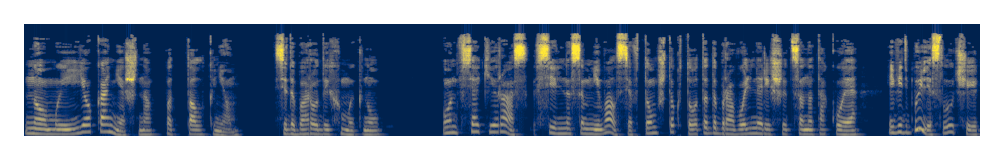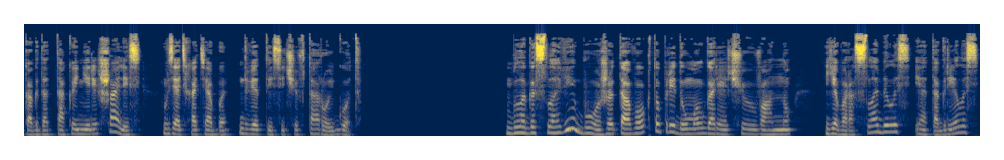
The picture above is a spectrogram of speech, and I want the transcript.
Но мы ее, конечно, подтолкнем. Седобородый хмыкнул. Он всякий раз сильно сомневался в том, что кто-то добровольно решится на такое. И ведь были случаи, когда так и не решались взять хотя бы 2002 год. «Благослови, Боже, того, кто придумал горячую ванну!» Ева расслабилась и отогрелась,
